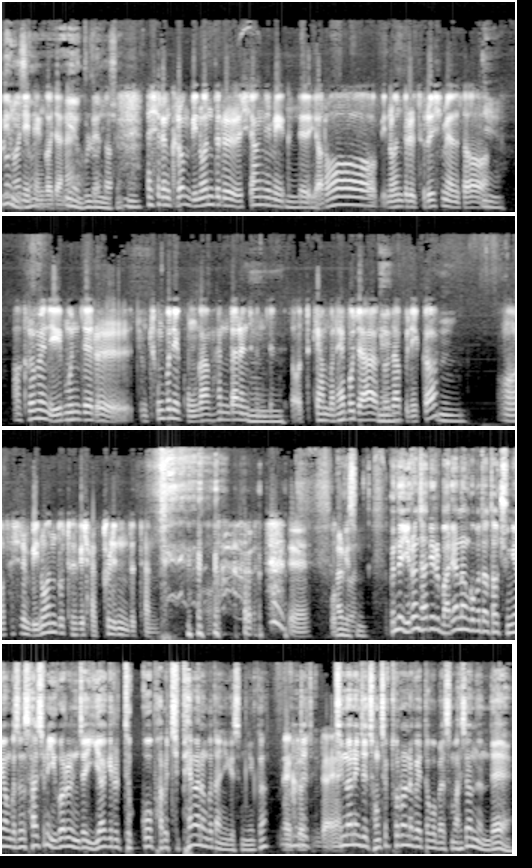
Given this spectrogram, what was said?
민원이 된 거잖아요. 예, 물론이죠. 그래서 음. 사실은 그런 민원들을 시장님이 그때 음. 여러 민원들을 들으시면서 예. 아 그러면 이 문제를 좀 충분히 공감한다는 음. 전제에서 어떻게 한번 해보자 네. 그러다 보니까 음. 어 사실은 민원도 되게 잘 풀리는 듯한 어, 예뭐 알겠습니다. 근데 이런 자리를 마련한 것보다 더 중요한 것은 사실은 이거를 이제 이야기를 듣고 바로 집행하는 것 아니겠습니까? 네, 그렇습니다. 예. 지난해 이제 정책 토론회가 있다고 말씀하셨는데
